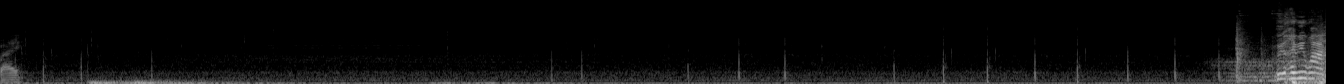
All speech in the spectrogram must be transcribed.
ไปเฮ้ยใครวิ่งผ่าน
